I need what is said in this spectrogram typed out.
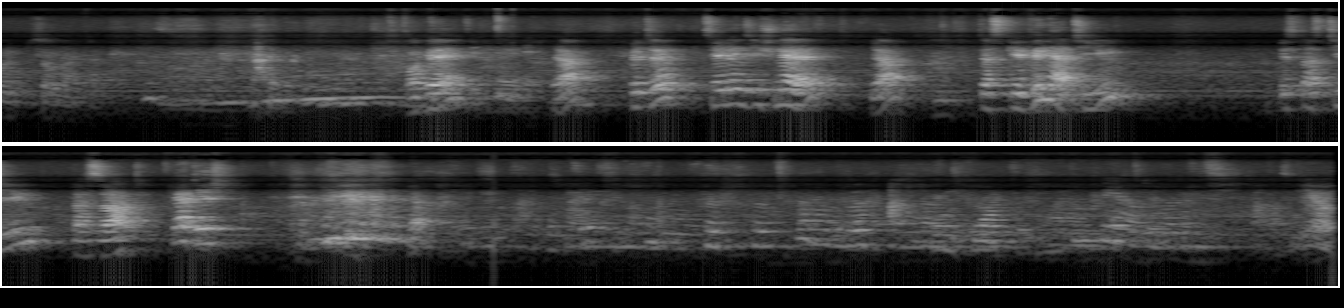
und so weiter. Okay? Ja? Bitte zählen Sie schnell. Ja? Das Gewinnerteam ist das Team, das sagt, fertig. Ja? Ja.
